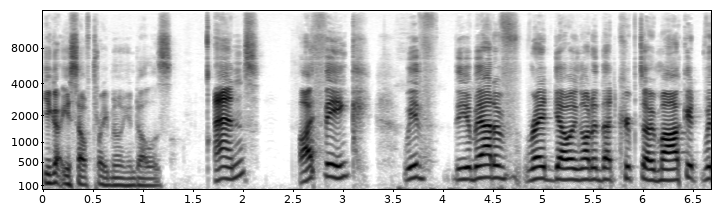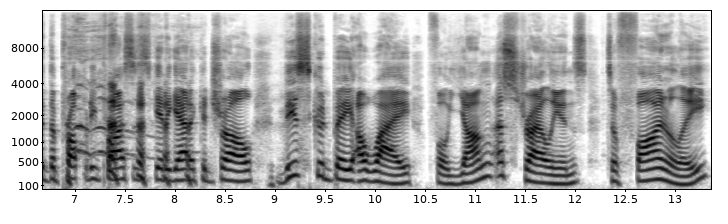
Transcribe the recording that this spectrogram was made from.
you got yourself three million dollars. And I think with the amount of red going on in that crypto market, with the property prices getting out of control, this could be a way for young Australians to finally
